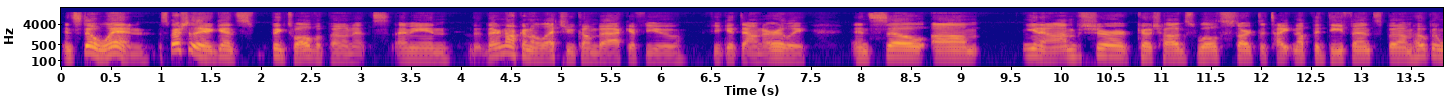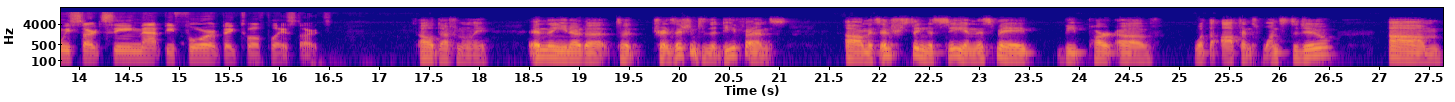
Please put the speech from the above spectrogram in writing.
and still win, especially against Big 12 opponents. I mean, they're not going to let you come back if you if you get down early. And so um you know, I'm sure Coach Hugs will start to tighten up the defense, but I'm hoping we start seeing that before Big 12 play starts. Oh, definitely. And then, you know, to, to transition to the defense, um, it's interesting to see, and this may be part of what the offense wants to do um,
